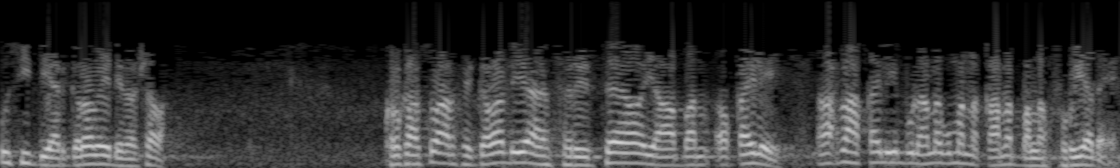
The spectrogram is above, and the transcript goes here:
u sii diyaargaroobay dhimashada. Kolkaasuu arkay gabadhii aan fariirtay oo yaaban oo qayleysa waxbaa qayliyin bui anagu ma naqaano ballanfuryada eh.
